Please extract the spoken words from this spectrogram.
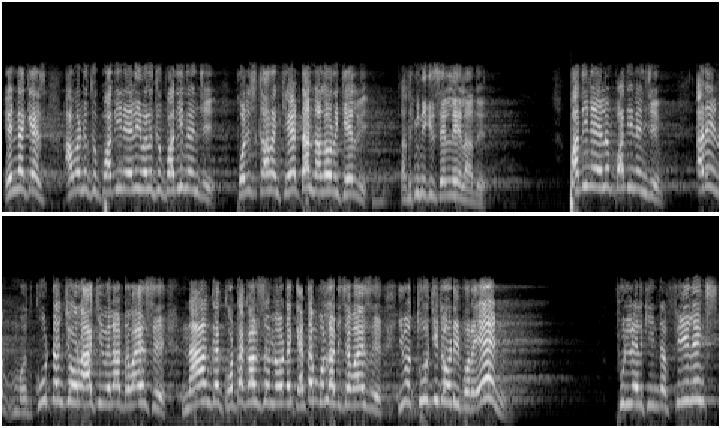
என்ன கேஸ் அவனுக்கு பதினேழு இவளுக்கு பதினஞ்சு. போலீஸ்காரன் கேட்டா நல்ல ஒரு கேள்வி. அது இன்னைக்கு செல்ல இயலாது பதினேழும் பதினஞ்சும். அடே ம- கூட்டஞ்சோறு ஆக்கி விளையாடுற வயசு. நாங்க கொட்டகால்சனோட கெட்டம்புல் அடிச்ச வயசு. இவன் தூக்கிட்டு ஓடி போற. ஏன்? புள்ளைகளுக்கு இந்த ஃபீலிங்ஸ்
